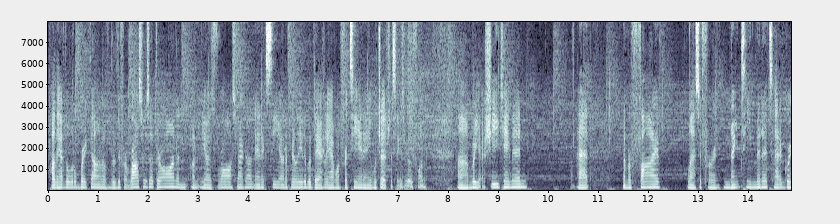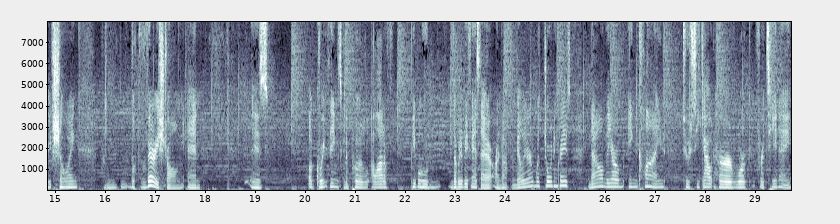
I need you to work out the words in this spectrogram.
how they have the little breakdown of the different rosters that they're on, and on, you know it's Raw, SmackDown, NXT, unaffiliated, but they actually have one for TNA, which I just think is really fun. Um, but yeah, she came in at number five, lasted for 19 minutes, had a great showing, looked very strong, and is a great thing. It's going to put a lot of people who WWE fans that are not familiar with Jordynne Grace, now they are inclined to seek out her work for TNA,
